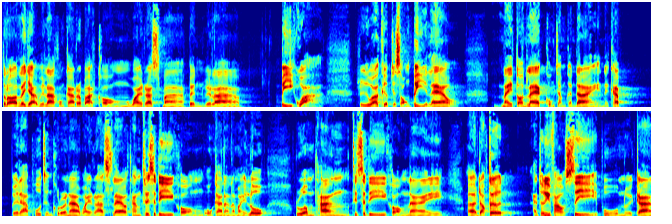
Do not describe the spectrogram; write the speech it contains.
ตลอดระยะเวลาของการระบาดของไวรัสมาเป็นเวลาปีกว่า หรือว่าเกือบจะ 2 ปีแล้ว ในตอนแรกคงจำกันได้นะครับ เวลาพูดถึงโคโรนาไวรัสแล้วทั้งทฤษฎีขององค์การอนามัยโลก รวมทั้งทฤษฎีของนาย ดรแอนโทนีฟาวซีผู้อำนวยการ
